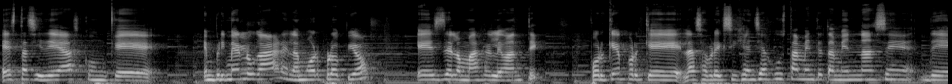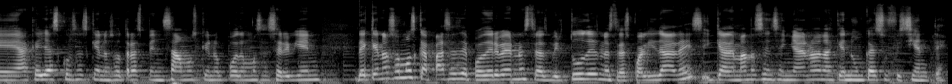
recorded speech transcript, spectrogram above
estas ideas con que, en primer lugar, el amor propio es de lo más relevante. ¿Por qué? Porque la sobreexigencia justamente también nace de aquellas cosas que nosotras pensamos que no podemos hacer bien, de que no somos capaces de poder ver nuestras virtudes, nuestras cualidades y que además nos enseñaron a que nunca es suficiente.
